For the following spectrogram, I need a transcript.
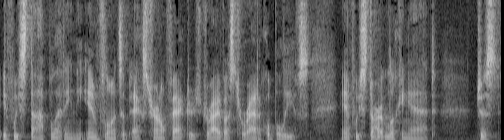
if we stop letting the influence of external factors drive us to radical beliefs and if we start looking at just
